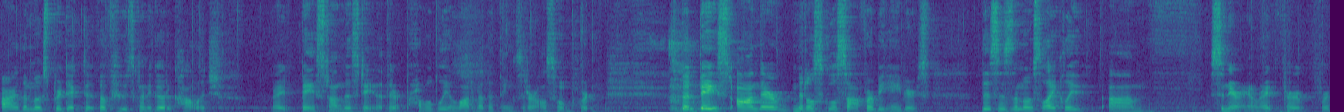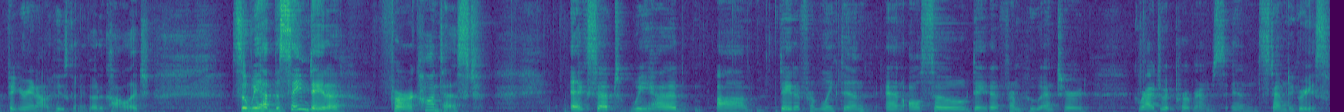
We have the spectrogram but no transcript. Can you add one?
are the most predictive of who's going to go to college, right, based on this data. There are probably a lot of other things that are also important but based on their middle school software behaviors, this is the most likely um, scenario, right, for, for figuring out who's going to go to college. So we had the same data for our contest, except we had um, data from LinkedIn and also data from who entered graduate programs in STEM degrees.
